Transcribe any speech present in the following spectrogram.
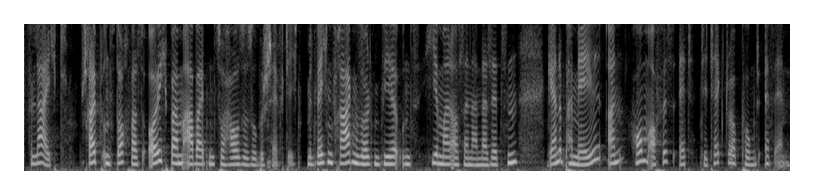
Vielleicht. Schreibt uns doch, was euch beim Arbeiten zu Hause so beschäftigt. Mit welchen Fragen sollten wir uns hier mal auseinandersetzen? Gerne per Mail an homeoffice.detektor.fm.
